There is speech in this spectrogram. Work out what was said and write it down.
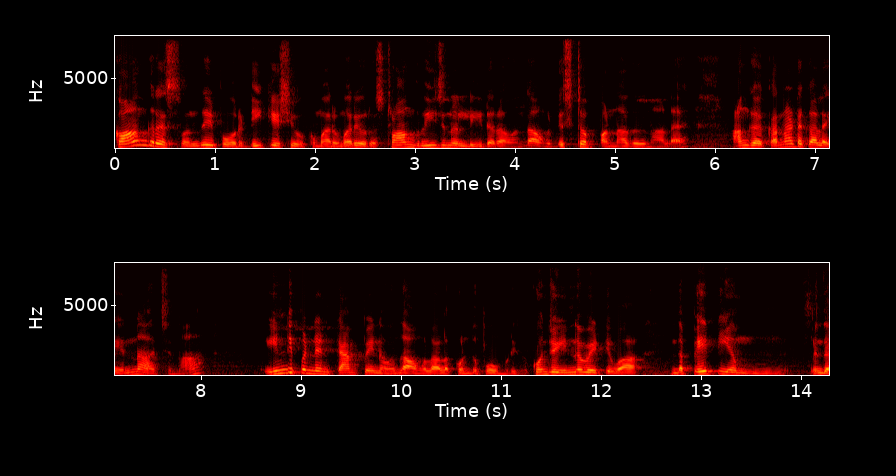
காங்கிரஸ் வந்து இப்போ ஒரு டி கே சிவகுமார் மாதிரி ஒரு ஸ்ட்ராங் ரீஜனல் லீடரை வந்து அவங்க டிஸ்டர்ப் பண்ணாததுனால அங்க கர்நாடகால என்ன ஆச்சுன்னா இண்டிபெண்ட் கேம்பெயினை வந்து அவங்களால கொண்டு போக முடியுது. கொஞ்சம் இன்னோவேட்டிவா இந்த பேடிஎம் இந்த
